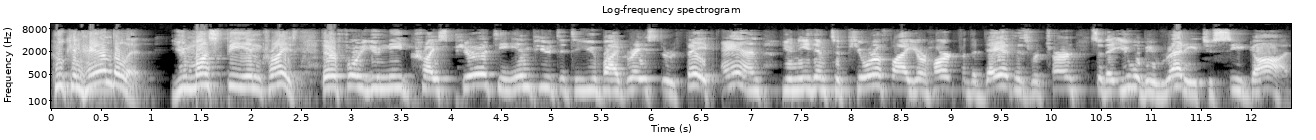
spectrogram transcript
Who can handle it? You must be in Christ. Therefore, you need Christ's purity imputed to you by grace through faith, and you need Him to purify your heart for the day of His return so that you will be ready to see God.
